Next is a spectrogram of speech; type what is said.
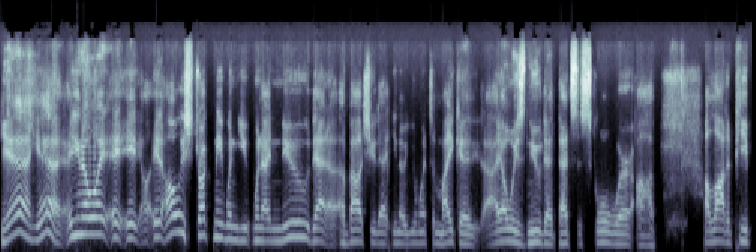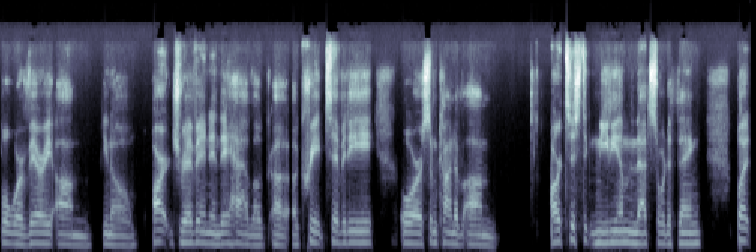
yeah, yeah. You know what? It, it it always struck me when you when I knew that about you that you know you went to MICA. I always knew that that's a school where uh, a lot of people were very um you know art driven and they have a, a, a creativity or some kind of um artistic medium and that sort of thing. But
